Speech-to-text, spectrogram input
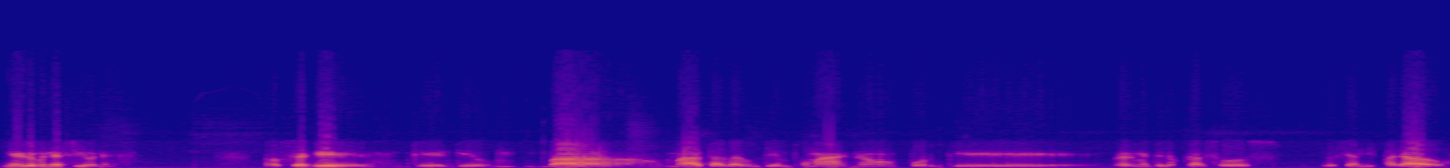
ni aglomeraciones. O sea que, que, va, va a tardar un tiempo más, ¿no? Porque realmente los casos se han disparado.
